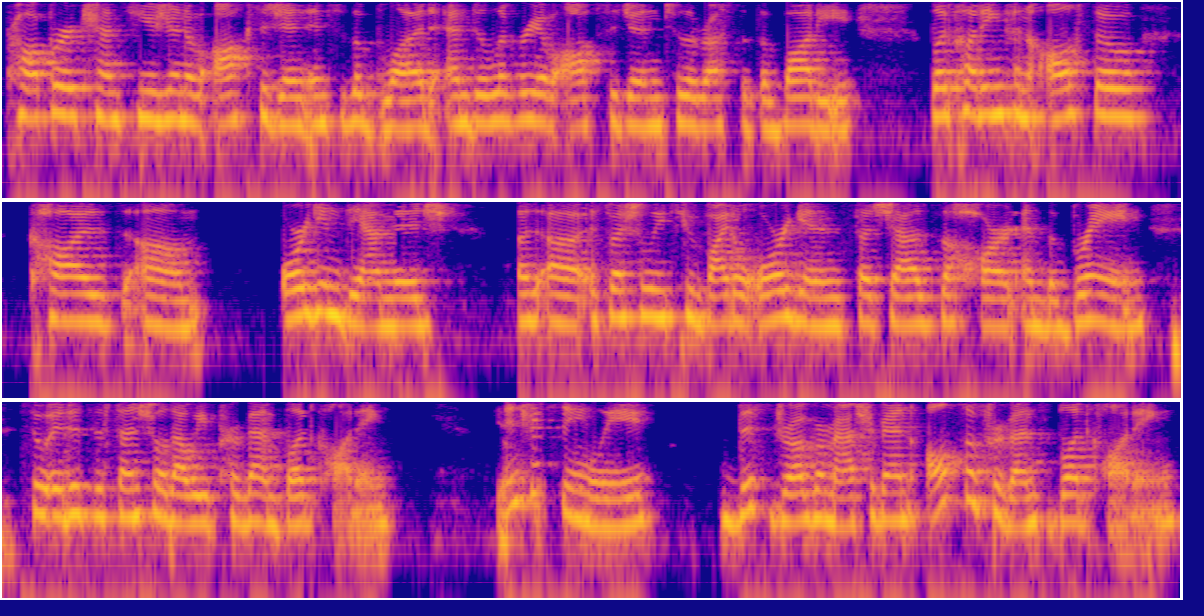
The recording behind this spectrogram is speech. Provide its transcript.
proper transfusion of oxygen into the blood and delivery of oxygen to the rest of the body, Blood clotting can also cause um, organ damage, uh, uh, especially to vital organs such as the heart and the brain. So it is essential that we prevent blood clotting. Yep. Interestingly, this drug, Ramatroban, also prevents blood clotting.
